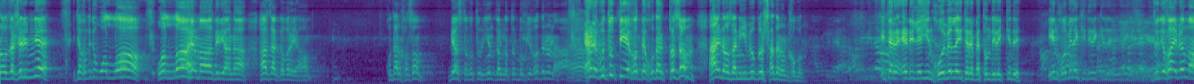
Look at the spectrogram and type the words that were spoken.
রওজা শরীফ নিয়ে এটা কবি তো ওয়াল্লাহ ওয়াল্লাহ হে মাদরিয়ানা হাজা গবরে আম খুদার খসম ব্যস্ত বুতুর ইন জন্নতুল বুকি কদন না। এড়ে বুতুর দিয়ে কদে খুদার কসম আই ন জানি বিজ্ঞ সাধারণ খবর। ইতারে এডিলে ইন হইবেলে ইতারে বেতন দি রেখে দে? ইন হইবেলে কি দি রেখে দে? যদি হইবে মা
